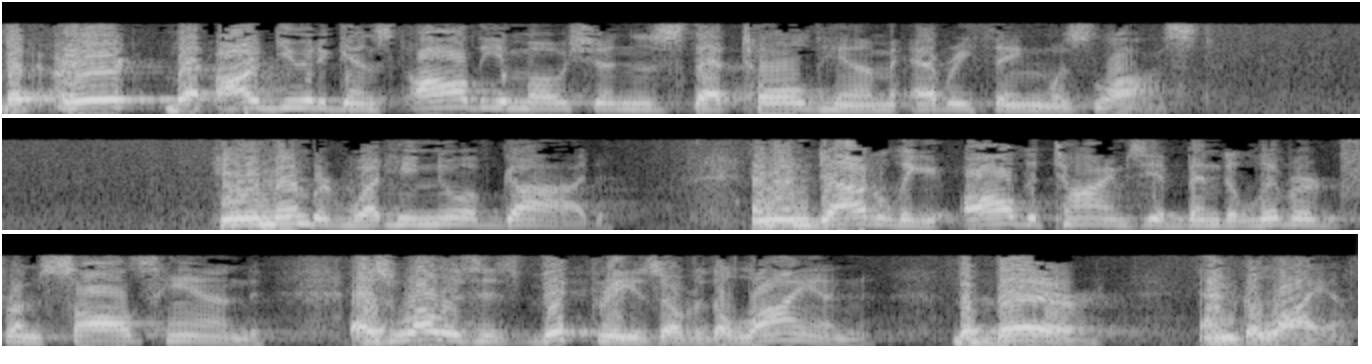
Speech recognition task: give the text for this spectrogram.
but, er, but argued against all the emotions that told him everything was lost. He remembered what he knew of God, and undoubtedly all the times he had been delivered from Saul's hand, as well as his victories over the lion, the bear, and Goliath.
